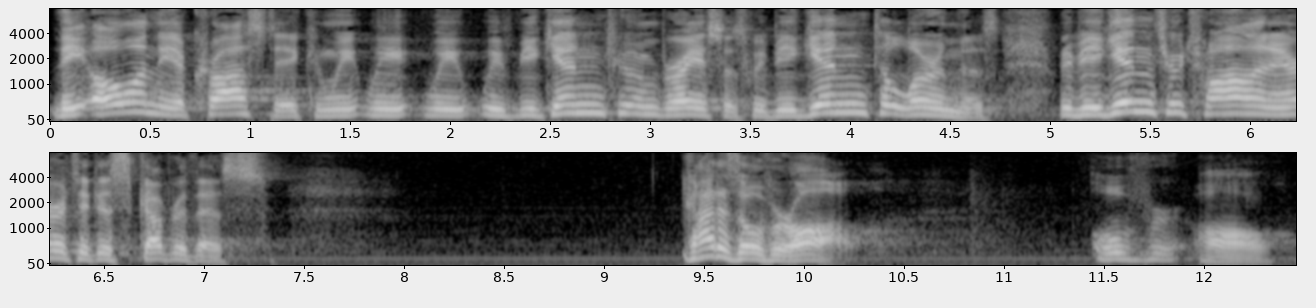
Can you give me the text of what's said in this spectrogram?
The O on the acrostic, and we, we, we, we begin to embrace this. We begin to learn this. We begin through trial and error to discover this. God is overall. Overall.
